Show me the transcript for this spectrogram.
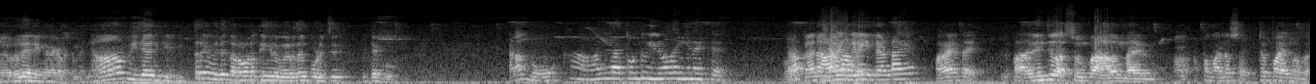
വെറുതെ അല്ലേ ഇങ്ങനെ കിടക്കുന്നത് ഞാൻ വിചാരിക്കും ഇത്രയും വലിയ തറവാടൊക്കെ ഇങ്ങനെ വെറുതെ പൊളിച്ച് ഇട്ടേക്കൂ. എടാ നോക്കാൻ ആളില്ലാത്തോണ്ട് വീണത് ഇല്ലാണ്ടായ? പറയട്ടെ ഒരു പതിനഞ്ച് വർഷം മുമ്പ് ആളുണ്ടായിരുന്നു. അപ്പൊ നല്ല സെറ്റപ്പ് ആയിരുന്നത്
